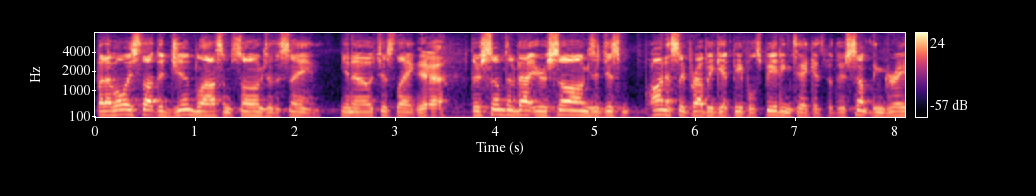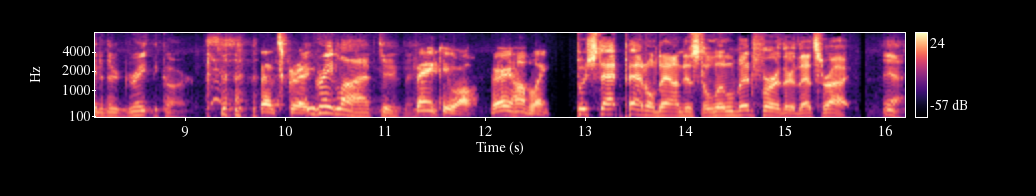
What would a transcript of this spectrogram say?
But I've always thought the Gin Blossom songs are the same. You know, it's just like yeah. there's something about your songs that just honestly probably get people speeding tickets, but there's something great and they're great in the car. That's great. and great live too. Man. Thank you all. Very humbling. Push that pedal down just a little bit further. That's right. Yeah.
